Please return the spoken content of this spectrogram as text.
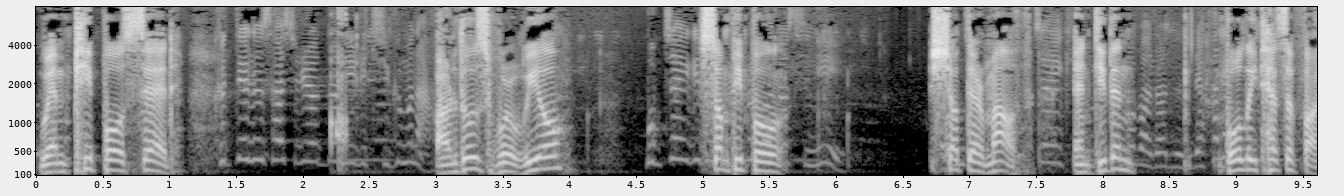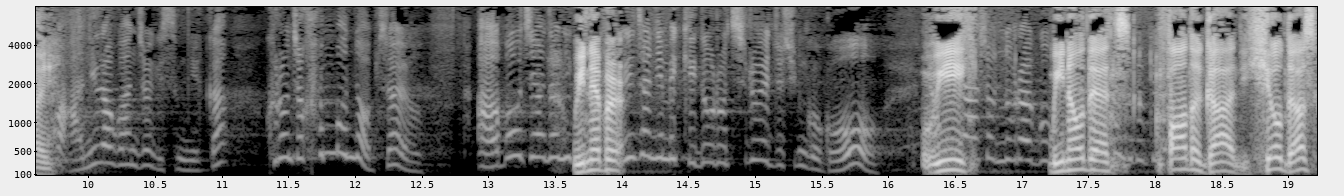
when people said, Are those were real? Some people shut their mouth and didn't boldly testify. We never we we know that Father God healed us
